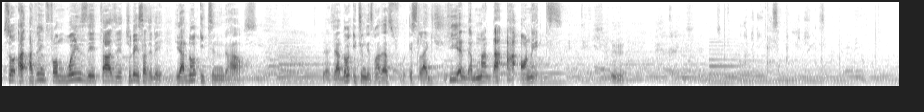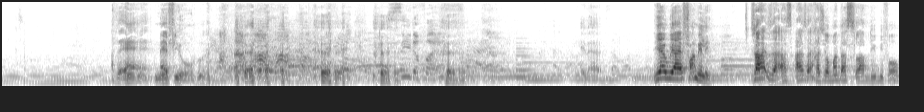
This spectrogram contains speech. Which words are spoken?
So I, I, think from Wednesday, Thursday, today, Saturday, he had not eaten in the house. Yes, he had not eaten his mother's food. It's like he and the mother are on it. I said, eh, Matthew. See the fire. Yeah, we are a family. So has, has, has your mother slapped you before?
